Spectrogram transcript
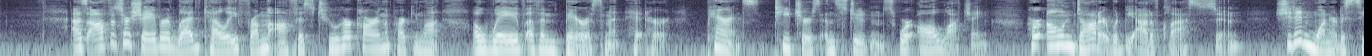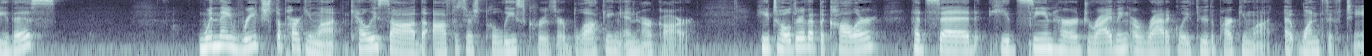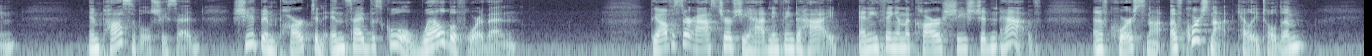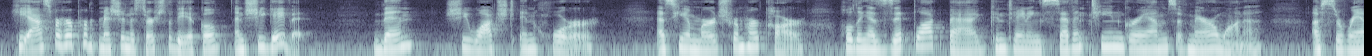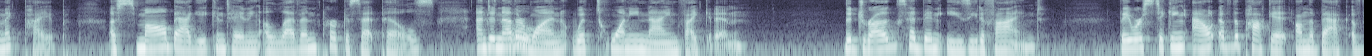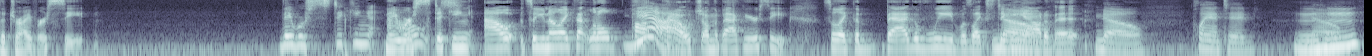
As Officer Shaver led Kelly from the office to her car in the parking lot, a wave of embarrassment hit her. Parents, teachers, and students were all watching. Her own daughter would be out of class soon. She didn't want her to see this. When they reached the parking lot, Kelly saw the officer's police cruiser blocking in her car. He told her that the caller had said he'd seen her driving erratically through the parking lot at 1:15. Impossible, she said. She had been parked and inside the school well before then. The officer asked her if she had anything to hide, anything in the car she shouldn't have. And of course not. Of course not, Kelly told him. He asked for her permission to search the vehicle, and she gave it. Then she watched in horror as he emerged from her car holding a Ziploc bag containing 17 grams of marijuana, a ceramic pipe, a small baggie containing 11 Percocet pills, and another Oh. one with 29 Vicodin. The drugs had been easy to find. They were sticking out of the pocket on the back of the driver's seat. They were sticking. Out. They were sticking out. So you know, like that little pop Yeah. pouch on the back of your seat. So like the bag of weed was like sticking No. out of it. No, planted. Mm-hmm. No.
